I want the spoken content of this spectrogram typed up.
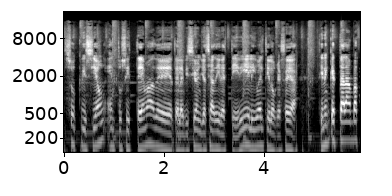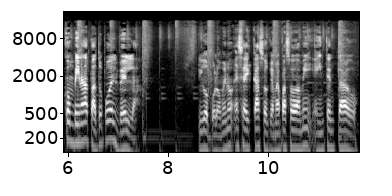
suscripción en tu sistema de televisión, ya sea DirecTV, Liberty, lo que sea. Tienen que estar ambas combinadas para tú poder verlas. Digo, por lo menos ese es el caso que me ha pasado a mí. He intentado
